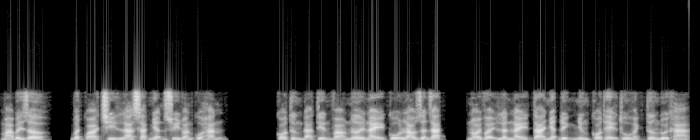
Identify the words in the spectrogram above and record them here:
Mà bây giờ, bất quá chỉ là xác nhận suy đoán của hắn có từng đã tiến vào nơi này cố lao dẫn dắt, nói vậy lần này ta nhất định nhưng có thể thu hoạch tương đối khá.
